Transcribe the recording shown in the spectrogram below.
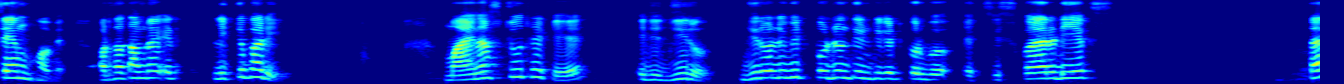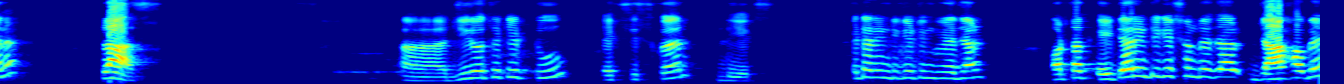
সেম হবে। অর্থাৎ আমরা লিখতে পারি মাইনাস টু থেকে এই যে জিরো জিরো লিমিট পর্যন্ত ইন্টিগ্রেট করব এক্স স্কোয়ার ডিএক্স তাই না? প্লাস জিরো থেকে টু এক্স স্কোয়ার ডিএক্স এটার ইন্টিগ্রেটিং রেজাল্ট অর্থাৎ এইটার ইন্টিগ্রেশন রেজাল্ট যা হবে,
